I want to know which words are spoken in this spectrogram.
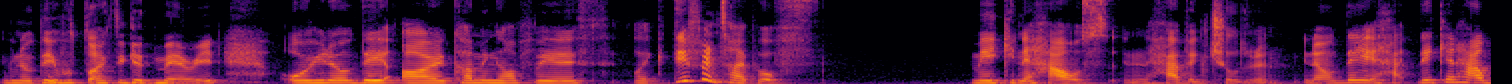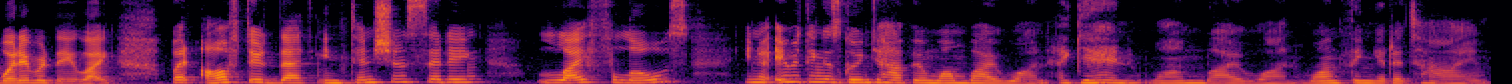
you know they would like to get married or you know they are coming up with like different type of making a house and having children you know? They ha- they can have whatever they like but after that intention setting life flows you know everything is going to happen one by one again one by one one thing at a time.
